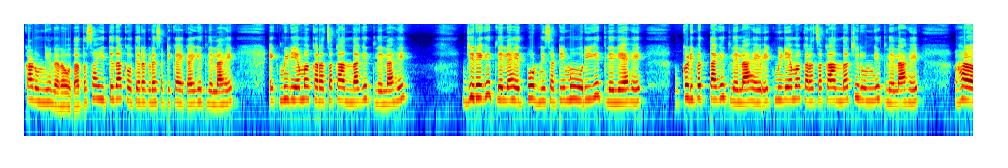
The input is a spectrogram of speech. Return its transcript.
काढून घेणार आहोत. आता साहित्य दाखवते. रगड्यासाठी काय काय घेतलेलं आहे? एक मिडियम आकाराचा कांदा घेतलेला आहे. जिरे घेतलेले आहेत. फोडणीसाठी मोहरी घेतलेली आहे. कढीपत्ता घेतलेला आहे. एक मिडियम आकाराचा कांदा चिरून घेतलेला आहे. हळ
